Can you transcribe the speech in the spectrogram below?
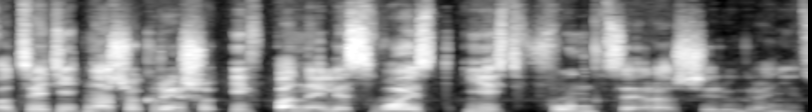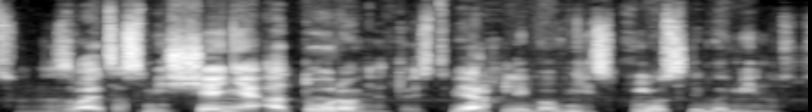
подсветить нашу крышу и в панели свойств есть функция «Расширю границу». Называется смещение от уровня, то есть вверх либо вниз, плюс либо минус.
